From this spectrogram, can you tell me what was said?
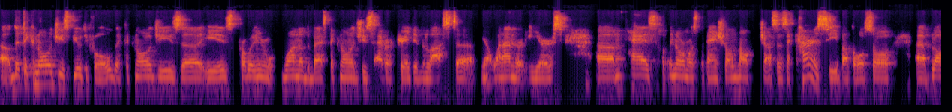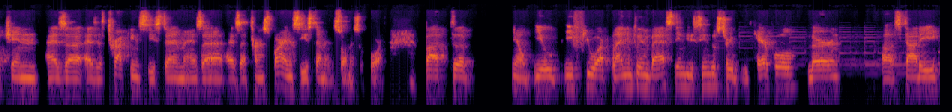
Uh, the technology is beautiful. The technology is uh, is probably one of the best technologies ever created in the last uh, you know 100 years. Um, has enormous potential not just as a currency but also uh, blockchain as a as a tracking system as a as a transparent system and so on and so forth but uh, you know you if you are planning to invest in this industry be careful learn uh, study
